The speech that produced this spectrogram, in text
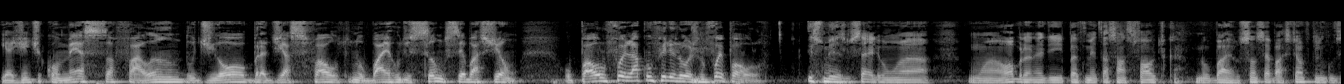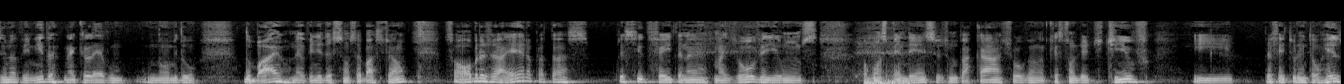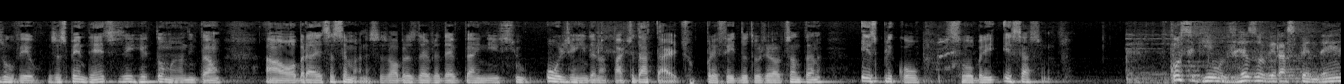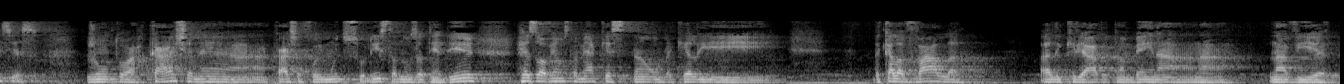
E a gente começa falando de obra de asfalto no bairro de São Sebastião. O Paulo foi lá conferir hoje, não foi, Paulo? Isso mesmo, Célio, uma, uma obra né, de pavimentação asfáltica no bairro São Sebastião, fica inclusive na avenida, né, que leva o nome do, do bairro, né, Avenida São Sebastião. Essa obra já era para estar tá, ter sido feita, né, mas houve aí uns, algumas pendências junto à Caixa, houve uma questão de aditivo e Prefeitura então resolveu essas pendências e retomando então a obra essa semana. Essas obras devem, devem dar início hoje ainda na parte da tarde. O prefeito Dr. Geraldo Santana explicou sobre esse assunto conseguimos resolver as pendências junto à Caixa, né? A Caixa foi muito solista nos atender. Resolvemos também a questão daquele, daquela vala ali criada também na, na, na via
